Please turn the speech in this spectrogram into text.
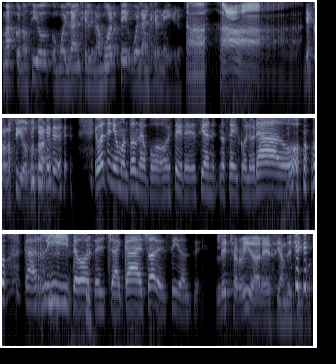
más conocido como el Ángel de la Muerte o el Ángel Negro. Ah, ah. Desconocido total. Igual tenía un montón de apodos, ¿viste? Que le decían, no sé, el Colorado, Carlitos, el Chacal, ya decídanse. Leche hervida le decían de chico.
